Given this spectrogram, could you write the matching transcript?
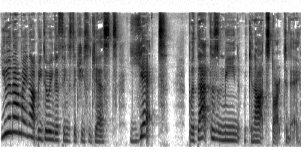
You and I might not be doing the things that she suggests yet, but that doesn't mean we cannot start today.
